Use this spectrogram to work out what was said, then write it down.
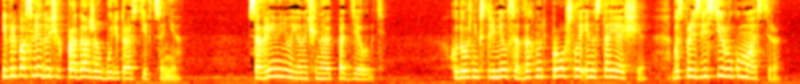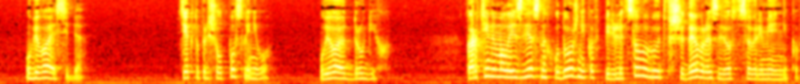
и при последующих продажах будет расти в цене. Со временем ее начинают подделывать. Художник стремился вдохнуть прошлое и настоящее, воспроизвести руку мастера, убивая себя. Те, кто пришел после него, убивают других. Картины малоизвестных художников перелицовывают в шедевры звезд современников.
